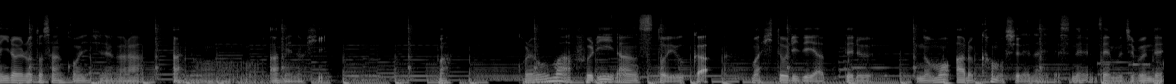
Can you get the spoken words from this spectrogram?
いろいろと参考にしながら、あのー、雨の日。まあこれもまあフリーランスというか、まあ、一人でやってるのもあるかもしれないですね。全部自分で、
